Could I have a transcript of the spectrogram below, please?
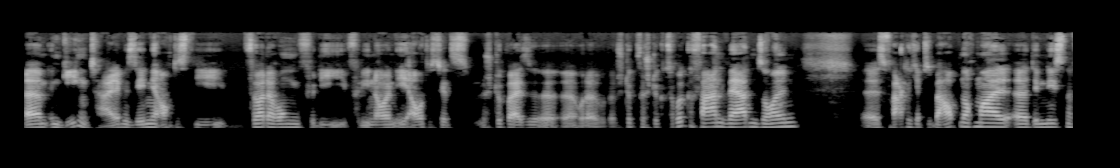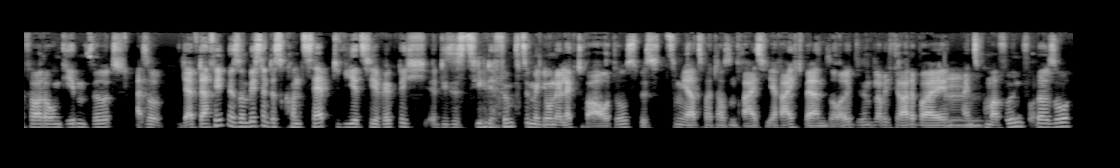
Ähm, Im Gegenteil, wir sehen ja auch, dass die Förderungen für die, für die neuen E-Autos jetzt stückweise äh, oder, oder Stück für Stück zurückgefahren werden sollen. Äh, es ist fraglich, ob es überhaupt nochmal äh, demnächst eine Förderung geben wird. Also da, da fehlt mir so ein bisschen das Konzept, wie jetzt hier wirklich äh, dieses Ziel der 15 Millionen Elektroautos bis zum Jahr 2030 erreicht werden soll. Wir sind, glaube ich, gerade bei mhm. 1,5 oder so.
